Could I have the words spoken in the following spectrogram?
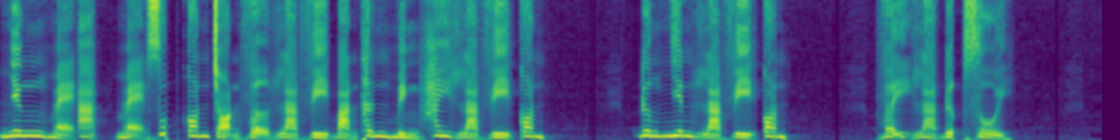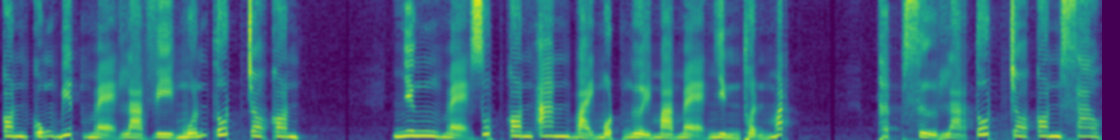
Nhưng mẹ à mẹ giúp con chọn vợ là vì bản thân mình hay là vì con? Đương nhiên là vì con. Vậy là được rồi. Con cũng biết mẹ là vì muốn tốt cho con. Nhưng mẹ giúp con an bài một người mà mẹ nhìn thuận mắt. Thật sự là tốt cho con sao?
